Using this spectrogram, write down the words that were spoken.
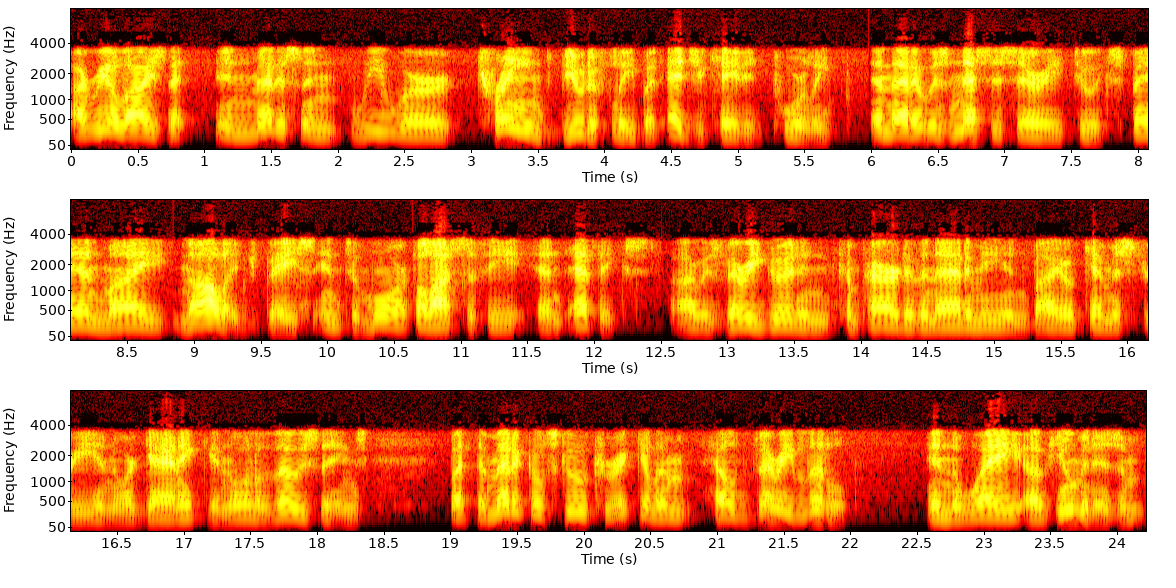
I realized that in medicine we were trained beautifully but educated poorly, and that it was necessary to expand my knowledge base into more philosophy and ethics. I was very good in comparative anatomy and biochemistry and organic and all of those things, but the medical school curriculum held very little in the way of humanism,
